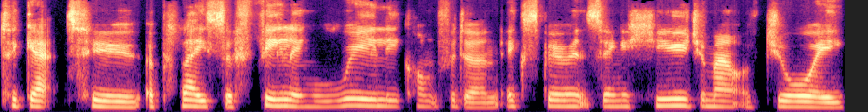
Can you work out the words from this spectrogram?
to get to a place of feeling really confident, experiencing a huge amount of joy,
